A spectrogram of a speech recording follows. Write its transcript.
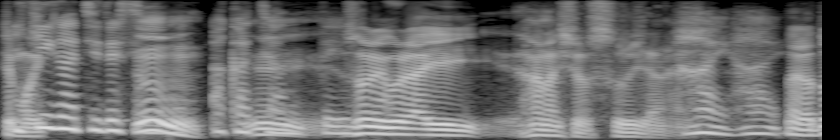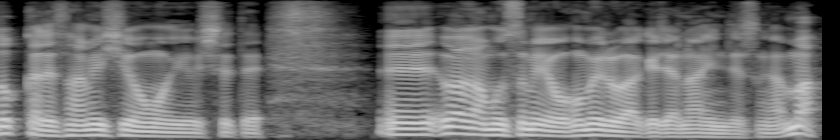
でも行きがちですよ、うん。赤ちゃんっていうそれぐらい話をするじゃない、はいはい。だからどっかで寂しい思いをしてて、えー我が娘を褒めるわけじゃないんですがまあ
